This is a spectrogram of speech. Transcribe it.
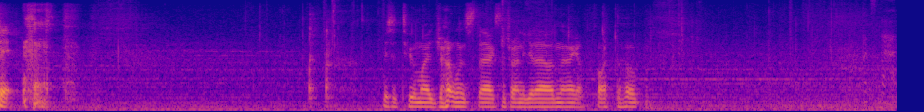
Shit. These are two of my adrenaline stacks and trying to get out, and then I got fucked up. What's that?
